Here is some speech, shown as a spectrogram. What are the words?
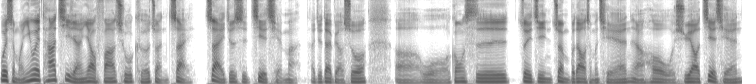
为什么？因为它既然要发出可转债，债就是借钱嘛，它就代表说，呃，我公司最近赚不到什么钱，然后我需要借钱，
